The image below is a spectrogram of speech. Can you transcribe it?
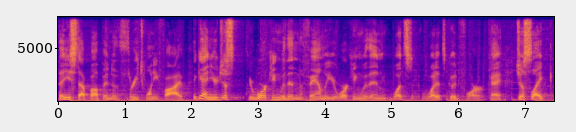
Then you step up into the 325. Again, you're just, you're working within the family. You're working within what's what it's good for, okay? Just like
